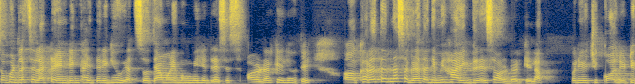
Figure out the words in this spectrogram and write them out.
सो म्हटलं चला ट्रेंडिंग काहीतरी घेऊयात. सो त्यामुळे मग मी हे ड्रेसेस ऑर्डर केले होते. खरं तर ना सगळ्यात आधी मी हा एक ड्रेस ऑर्डर केला. पण याची क्वालिटी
